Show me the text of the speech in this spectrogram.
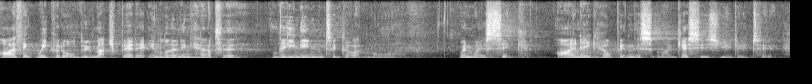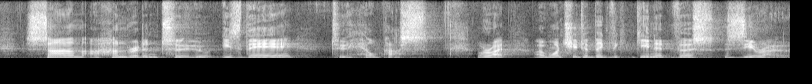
I think we could all do much better in learning how to lean into God more when we're sick. I need help in this. My guess is you do too. Psalm 102 is there to help us. All right? I want you to begin at verse 0.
